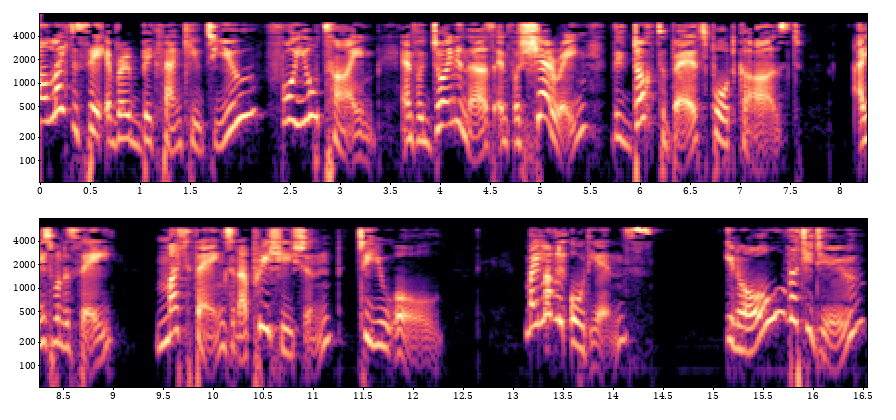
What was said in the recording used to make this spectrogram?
I'd like to say a very big thank you to you for your time and for joining us and for sharing the Dr. Beth's podcast. I just want to say much thanks and appreciation to you all. My lovely audience, in all that you do,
